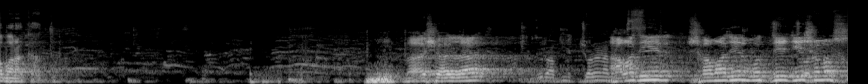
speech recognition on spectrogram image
ওবরাকাত মাশাআল্লাহ। আমাদের সমাজের মধ্যে যে সমস্ত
